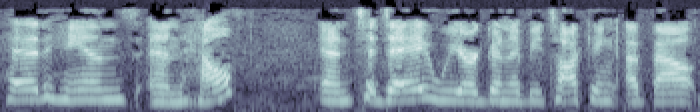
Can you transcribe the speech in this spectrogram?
head, hands, and health. And today we are going to be talking about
